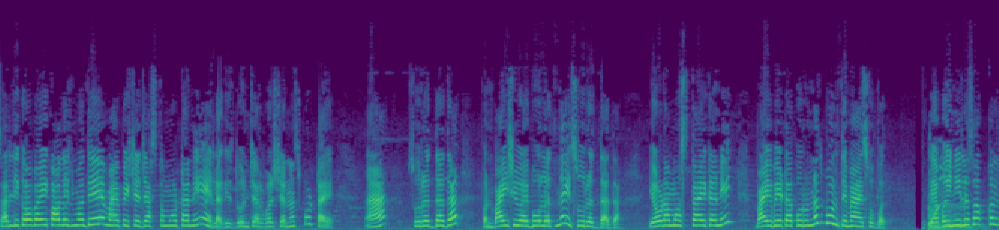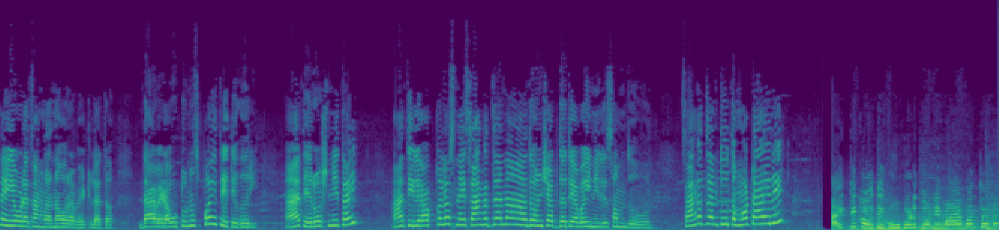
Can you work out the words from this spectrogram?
चालली का बाई कॉलेजमध्ये माझ्यापेक्षा जास्त मोठा नाही आहे. लगेच दोन चार वर्षांनाच मोठा आहे. हा सुरत दादा? पण बाईशिवाय बोलत नाही सुरत दादा. एवढा मस्त आहे का नाही? बाई बेटा करूनच बोलते माझ्यासोबत. त्या बहिणीला सक्कल नाही एवढा चांगला नवरा भेटला तर. तोंडी माया म्हणतो ना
